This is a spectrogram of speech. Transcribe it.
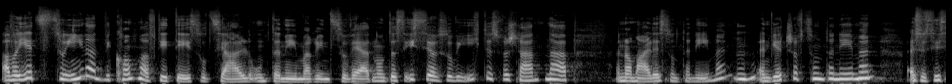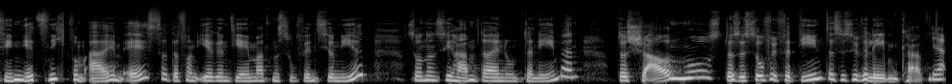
Aber jetzt zu Ihnen, wie kommt man auf die Idee, Sozialunternehmerin zu werden? Und das ist ja, so wie ich das verstanden habe, ein normales Unternehmen, mhm. ein Wirtschaftsunternehmen. Also Sie sind jetzt nicht vom AMS oder von irgendjemandem subventioniert, sondern Sie haben da ein Unternehmen das schauen muss, dass es so viel verdient, dass es überleben kann. Ja.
